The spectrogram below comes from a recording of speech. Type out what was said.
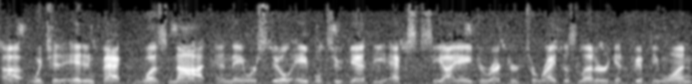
uh, which it, in fact was not, and they were still able to get the ex-CIA director to write this letter, get 51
